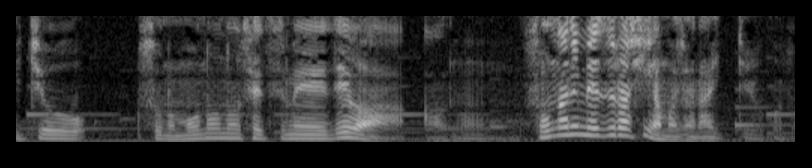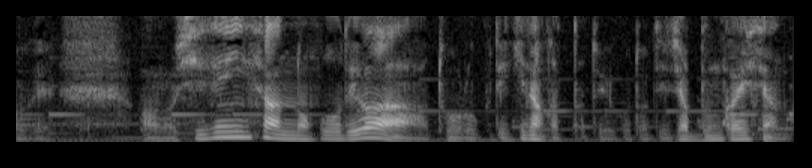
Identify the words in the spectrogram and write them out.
一応、そのものの説明では、あの、そんなに珍しい山じゃないっていうこと、あの、自然遺産の方では登録できなかったということで、じゃあ文化遺産で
